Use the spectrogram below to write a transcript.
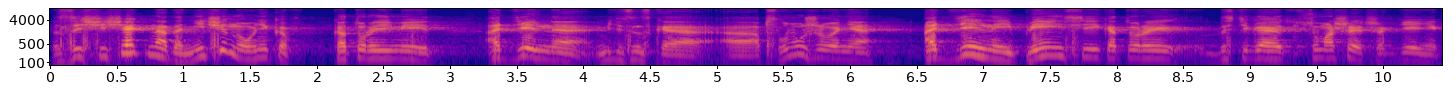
Защищать надо не чиновников, которые имеют отдельное медицинское а, обслуживание, отдельные пенсии, которые достигают сумасшедших денег,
